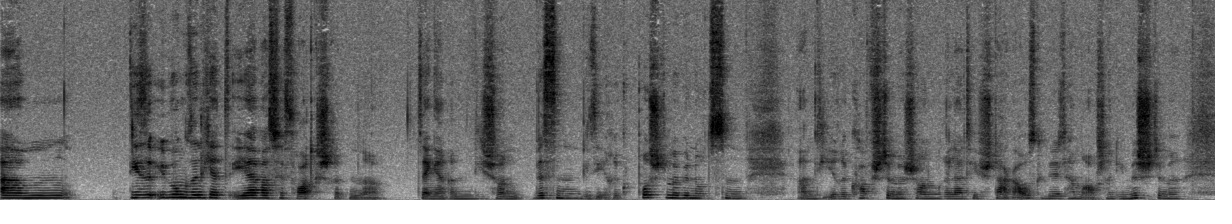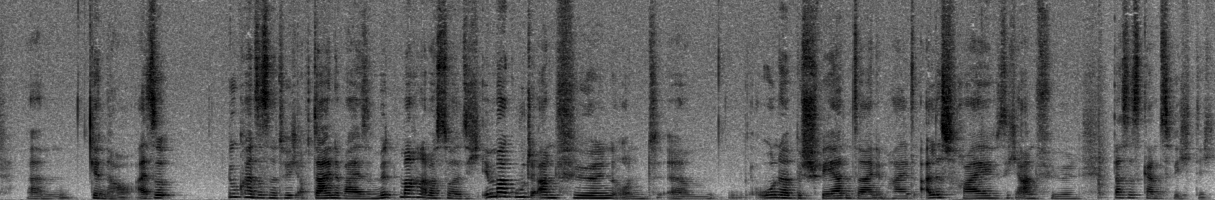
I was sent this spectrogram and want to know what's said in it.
Ähm, diese Übungen sind jetzt eher was für Fortgeschrittene. Sängerinnen, die schon wissen, wie sie ihre Bruststimme benutzen, ähm, die ihre Kopfstimme schon relativ stark ausgebildet haben, auch schon die Mischstimme. Ähm, genau, also du kannst es natürlich auf deine Weise mitmachen, aber es soll sich immer gut anfühlen und ähm, ohne Beschwerden sein im Hals, alles frei sich anfühlen. Das ist ganz wichtig.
